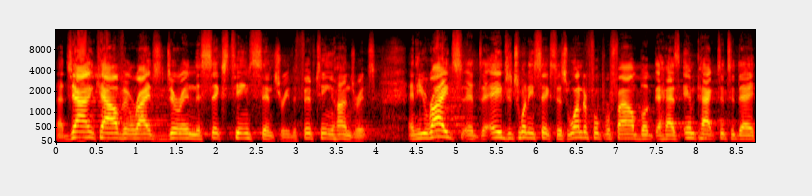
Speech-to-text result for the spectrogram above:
Now, John Calvin writes during the 16th century, the 1500s, and he writes at the age of 26 this wonderful, profound book that has impact to today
